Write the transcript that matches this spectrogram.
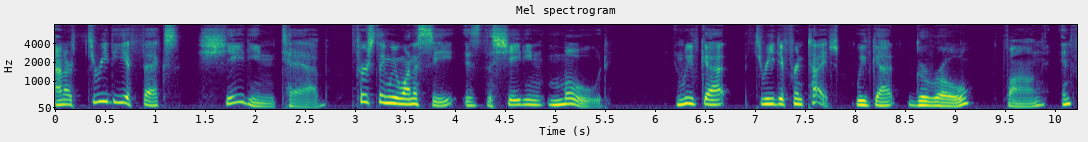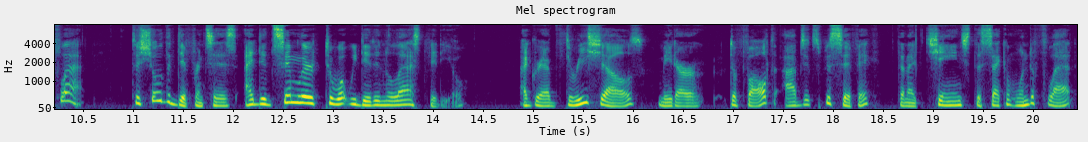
On our 3D Effects Shading tab, first thing we want to see is the shading mode. And we've got three different types. We've got Gouraud, Phong, and Flat. To show the differences, I did similar to what we did in the last video. I grabbed three shells, made our default object specific, then I changed the second one to flat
